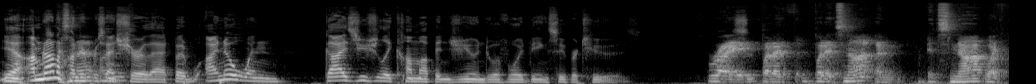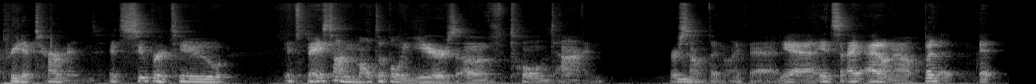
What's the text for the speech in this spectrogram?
Yeah, I'm not 100% under- sure of that, but I know when guys usually come up in June to avoid being super twos. Right, but I, but it's not an it's not like predetermined. It's super two. It's based on multiple years of told time, or hmm. something like that. Yeah, it's I, I don't know, but it,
